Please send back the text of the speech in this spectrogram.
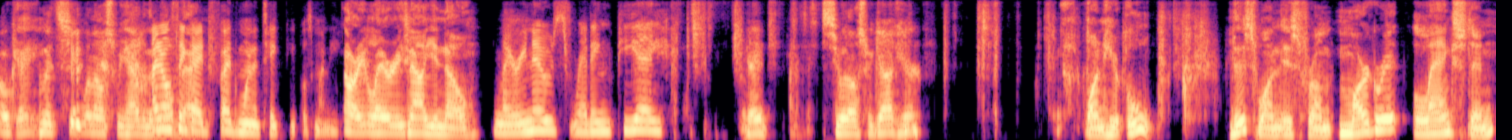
Okay, let's see what else we have in the I don't think mailbag. I'd, I'd want to take people's money. All right, Larry, now you know. Larry knows, Reading, PA. Okay, see what else we got here. One here. Ooh, this one is from Margaret Langston,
